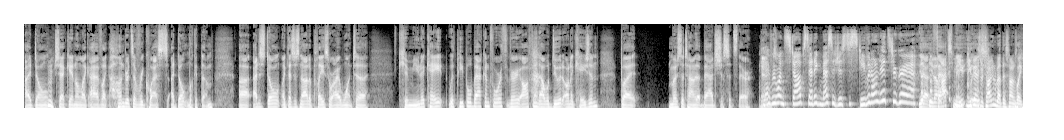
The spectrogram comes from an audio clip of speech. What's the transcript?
I don't check in on like I have like hundreds of requests. I don't look at them. Uh, I just don't like that's just not a place where I want to communicate with people back and forth very often. I will do it on occasion, but most of the time that badge just sits there. And- Everyone stop sending messages to Stephen on Instagram. yeah, You know, fax I- me. you, you guys please. were talking about this, and I was like,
